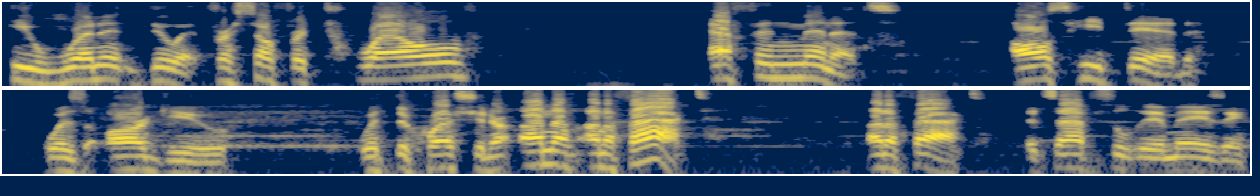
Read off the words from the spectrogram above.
He wouldn't do it. For so for 12 effing minutes, all he did was argue with the questioner on a, on a fact. On a fact. It's absolutely amazing.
